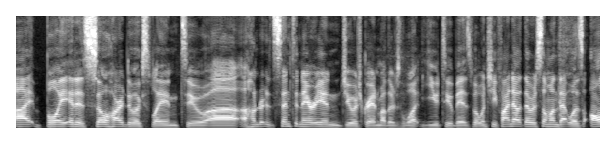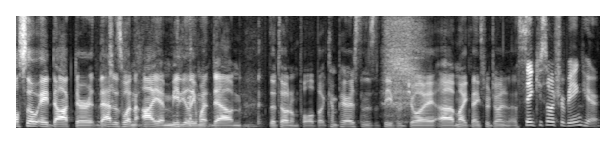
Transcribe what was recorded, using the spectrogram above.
I boy, it is so hard to explain to uh, a hundred centenarian Jewish grandmothers what YouTube is. But when she found out there was someone that was also a doctor, that is when I immediately went down the totem pole. But comparison is the thief of joy. Uh, Mike, thanks for joining us. Thank you so much for being here.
